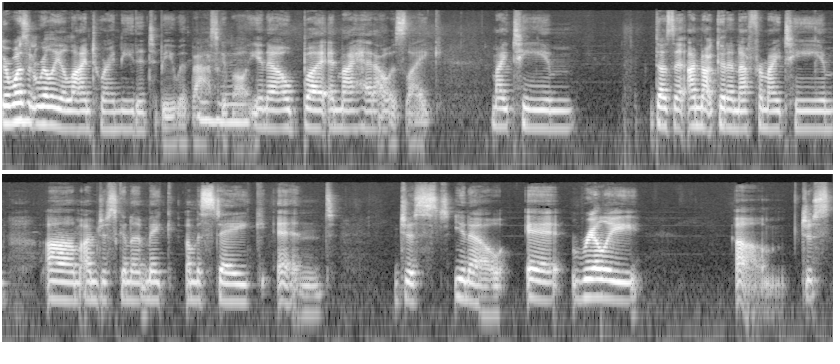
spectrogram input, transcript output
there wasn't really a line to where I needed to be with basketball, you know. But in my head, I was like, my team doesn't i'm not good enough for my team. Um, i'm just gonna make a mistake and just you know it really um, just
